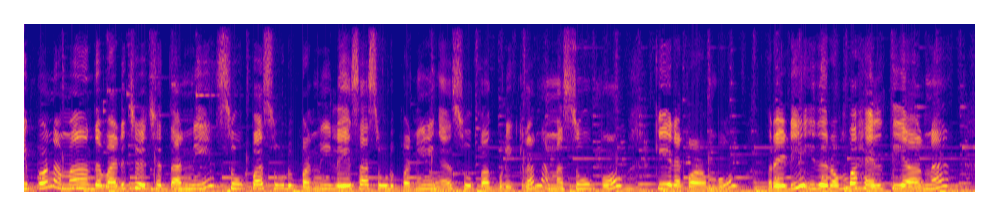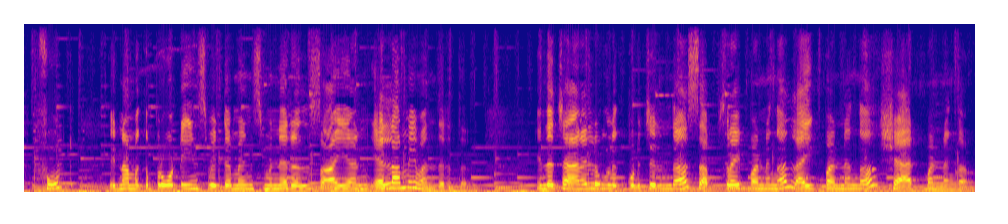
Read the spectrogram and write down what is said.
இப்போ நம்ம அந்த வடித்து வச்ச தண்ணி சூப்பாக சூடு பண்ணி லேசாக சூடு பண்ணி நீங்கள் சூப்பாக குடிக்கலாம். நம்ம சூப்பும் கீரை குழம்பும் ரெடி இது ரொம்ப ஹெல்த்தியான ஃபுட் இது நமக்கு ப்ரோட்டீன்ஸ் விட்டமின்ஸ் மினரல்ஸ் அயன் எல்லாமே வந்துடுது இந்த சேனல் உங்களுக்கு பிடிச்சிருந்தா சப்ஸ்கிரைப் பண்ணுங்கள் லைக் பண்ணுங்கள் ஷேர் பண்ணுங்கள்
